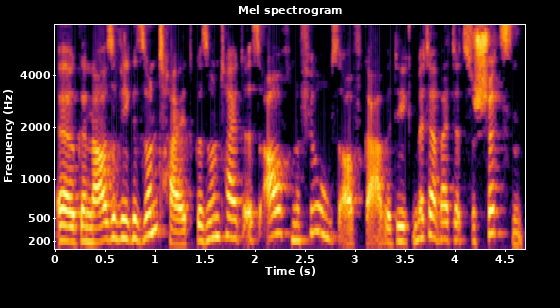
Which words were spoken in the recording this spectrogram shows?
Äh, genauso wie Gesundheit. Gesundheit ist auch eine Führungsaufgabe, die Mitarbeiter zu schützen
